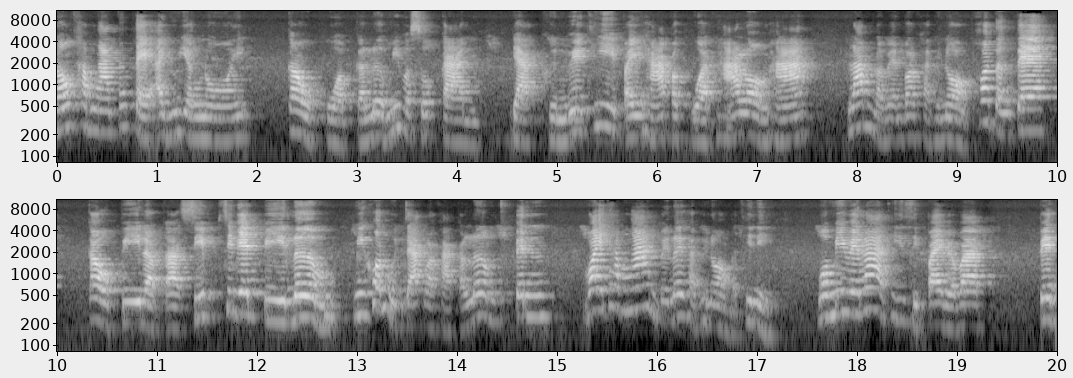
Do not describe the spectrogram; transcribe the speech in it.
น้องทำงานตั้งแต่อายุยังน้อยเก้าขวบก็เริ่มมีประสบการณ์ อยากขึ้นเวทีไปหาประกวดหาร้องหาล่ำหรอแมนบ่ค่ะพี่น้องพ่อตั้งแต่เก้าปีแล้วก็สิบสิบเอ็ดปี เริ่มมีคนหูจักแล้วค่ะ ก็เริ่มเป็นวัยทำงานไปเลยค่ะพี่น้องแบบที่นี่บ่มีเวลาที่สิไปแบบว่า เป็น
